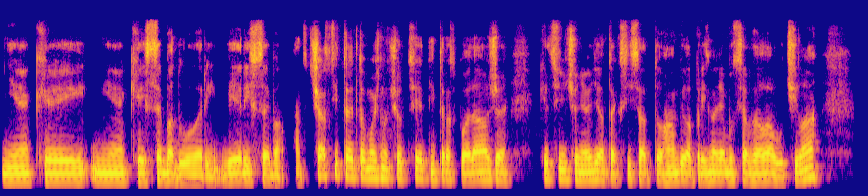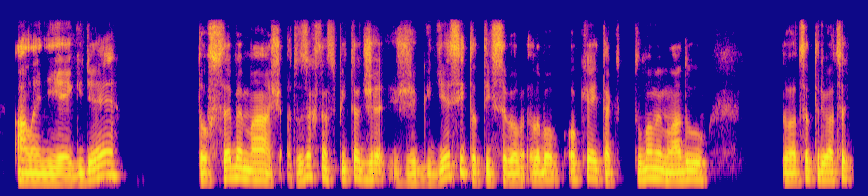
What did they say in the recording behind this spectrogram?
nejakej, nejakej seba dôvery, viery v seba. A časti to je to možno, čo si ty teraz povedal, že keď si niečo nevedela, tak si sa to hambila priznať, alebo sa veľa učila, ale niekde to v sebe máš. A tu sa chcem spýtať, že, že kde si to ty v sebe, lebo OK, tak tu máme mladú 23-25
